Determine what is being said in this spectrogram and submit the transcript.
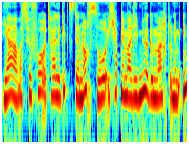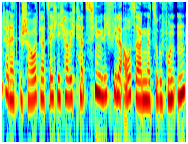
Ja, was für Vorurteile gibt's denn noch so? Ich habe mir mal die Mühe gemacht und im Internet geschaut. Tatsächlich habe ich da ziemlich viele Aussagen dazu gefunden.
